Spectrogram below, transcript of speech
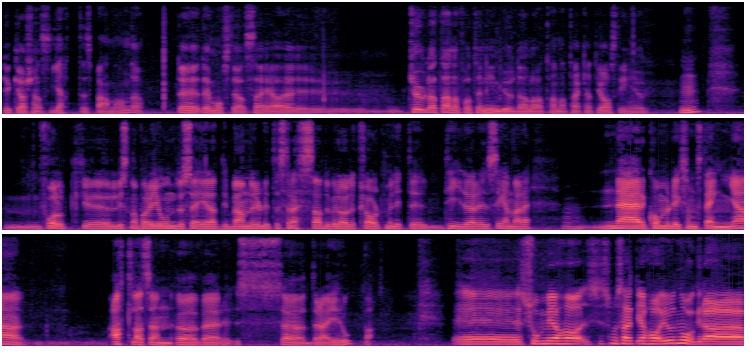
Tycker jag känns jättespännande. Det, det, måste jag säga. Kul att han har fått en inbjudan och att han har tackat ja Stenjur. Mm. Folk eh, lyssnar på dig Jon. Du säger att ibland är du lite stressad. Du vill ha det klart med lite tidigare, senare. Mm. När kommer du liksom stänga atlasen över södra Europa? Eh, som jag har, som sagt, jag har ju några,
